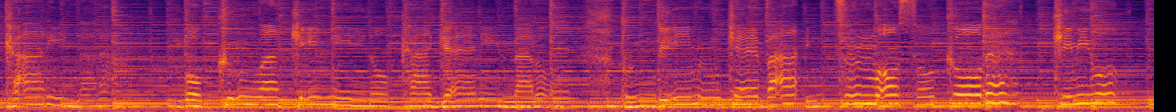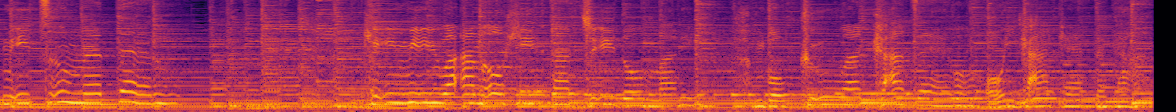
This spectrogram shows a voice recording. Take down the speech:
光なら僕は君の影になろう。振り向けばいつもそこで君を見つめてる。君はあの日立ち止まり。僕は風を追いかけてた。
